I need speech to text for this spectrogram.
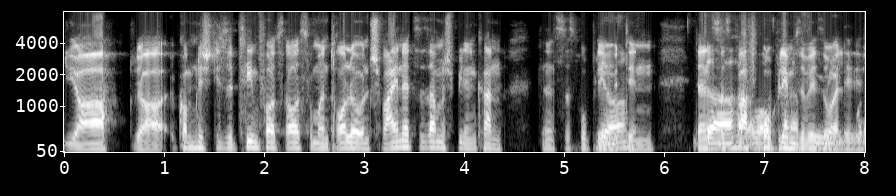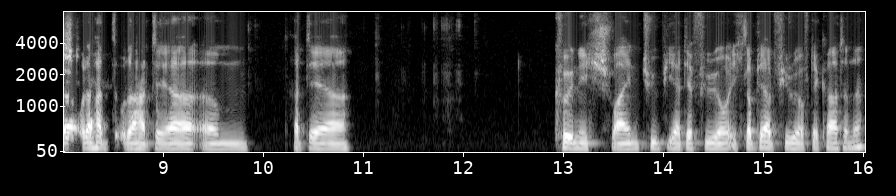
Ja, ja, kommt nicht diese Teamforce raus, wo man Trolle und Schweine zusammenspielen kann. Dann ist das Problem ja, mit den, dann da ist das Buff-Problem sowieso Fury. erledigt. Oder, oder, hat, oder hat der, ähm, hat der König Schwein-Typi, hat der Fury, ich glaube, der hat Fury auf der Karte, ne?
